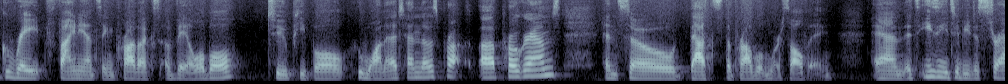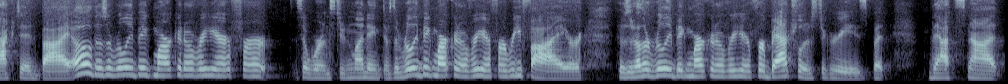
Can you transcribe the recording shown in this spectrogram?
great financing products available to people who want to attend those pro- uh, programs. And so that's the problem we're solving. And it's easy to be distracted by, oh, there's a really big market over here for, so we're in student lending, there's a really big market over here for refi, or there's another really big market over here for bachelor's degrees. But that's not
